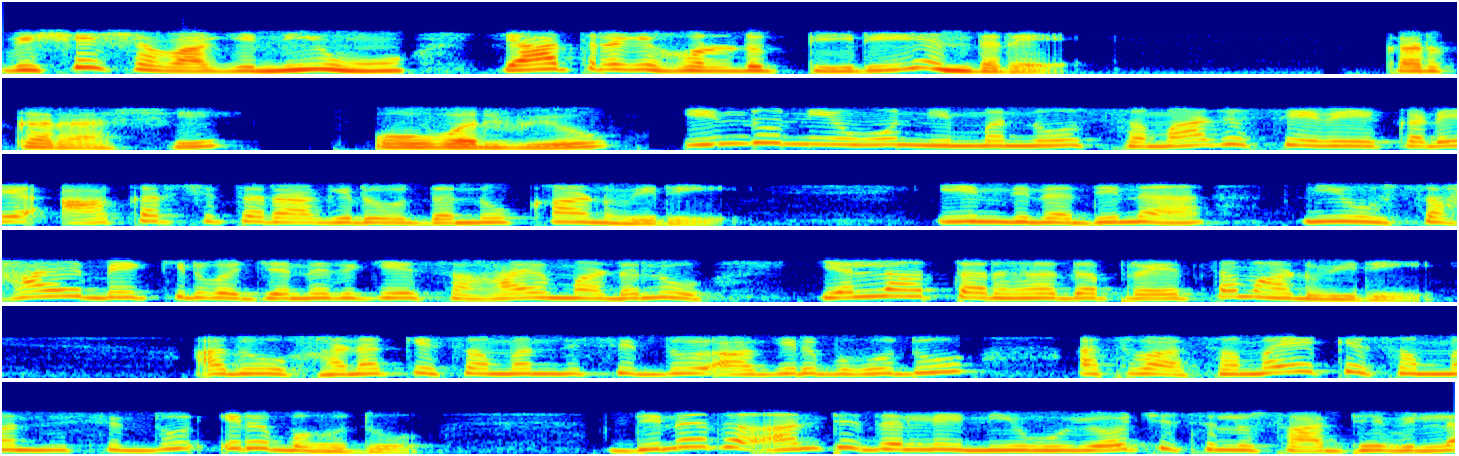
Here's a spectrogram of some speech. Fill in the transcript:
ವಿಶೇಷವಾಗಿ ನೀವು ಯಾತ್ರೆಗೆ ಹೊರಡುತ್ತೀರಿ ಎಂದರೆ. ಕರ್ಕರಾಶಿ ಓವರ್ವ್ಯೂ ಇಂದು ನೀವು ನಿಮ್ಮನ್ನು ಸಮಾಜ ಸೇವೆಯ ಕಡೆ ಆಕರ್ಷಿತರಾಗಿರುವುದನ್ನು ಕಾಣುವಿರಿ. ಇಂದಿನ ದಿನ ನೀವು ಸಹಾಯ ಬೇಕಿರುವ ಜನರಿಗೆ ಸಹಾಯ ಮಾಡಲು ಎಲ್ಲಾ ತರಹದ ಪ್ರಯತ್ನ ಮಾಡುವಿರಿ. ಅದು ಹಣಕ್ಕೆ ಸಂಬಂಧಿಸಿದ್ದು ಆಗಿರಬಹುದು ಅಥವಾ ಸಮಯಕ್ಕೆ ಸಂಬಂಧಿಸಿದ್ದು ಇರಬಹುದು. ದಿನದ ಅಂತ್ಯದಲ್ಲಿ ನೀವು ಯೋಚಿಸಲು ಸಾಧ್ಯವಿಲ್ಲ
